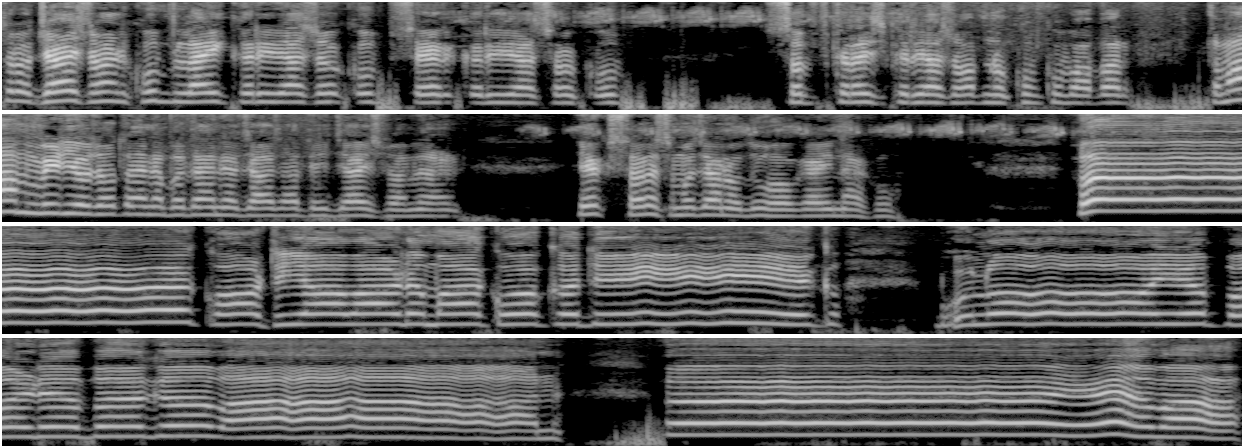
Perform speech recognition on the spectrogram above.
મિત્રો, જય સ્વામી ખૂબ લાઈક કરી રહ્યા છો, ખૂબ શેર કરી રહ્યા છો, ખૂબ સબસ્ક્રાઈબ કરી રહ્યા છો. આપનો ખૂબ ખૂબ આભાર. તમામ વીડિયો જોતો એને બધાને જા જાતી જય સ્વામિનારાયણ. એક સરસ મજાનો દુહો ગાઈ નાખું. કોઠિયાવાડમાં કોક દીક ભૂલો પડે ભગવાન. એવા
